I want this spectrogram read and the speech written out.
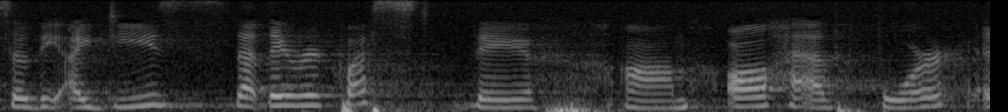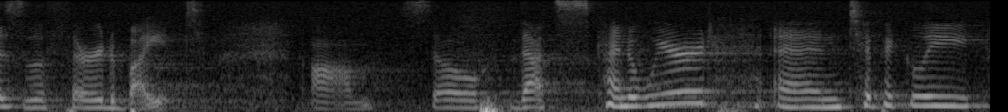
so the IDs that they request, they um, all have four as the third byte. Um, so that's kind of weird. And typically,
